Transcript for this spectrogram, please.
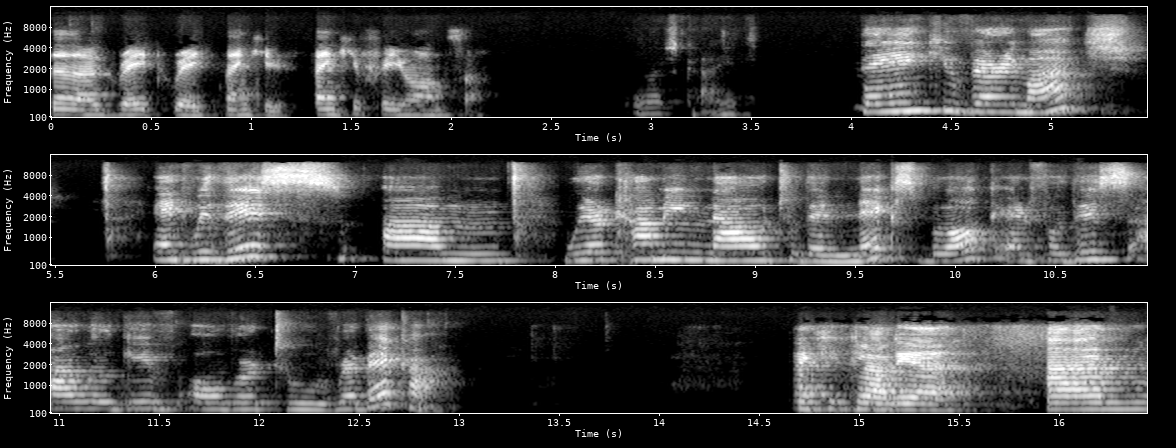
no, great, great. Thank you. Thank you for your answer. Most kind. Thank you very much. And with this, um, we are coming now to the next block. And for this, I will give over to Rebecca. Thank you, Claudia. Um,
